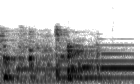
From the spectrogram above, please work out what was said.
precipitate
